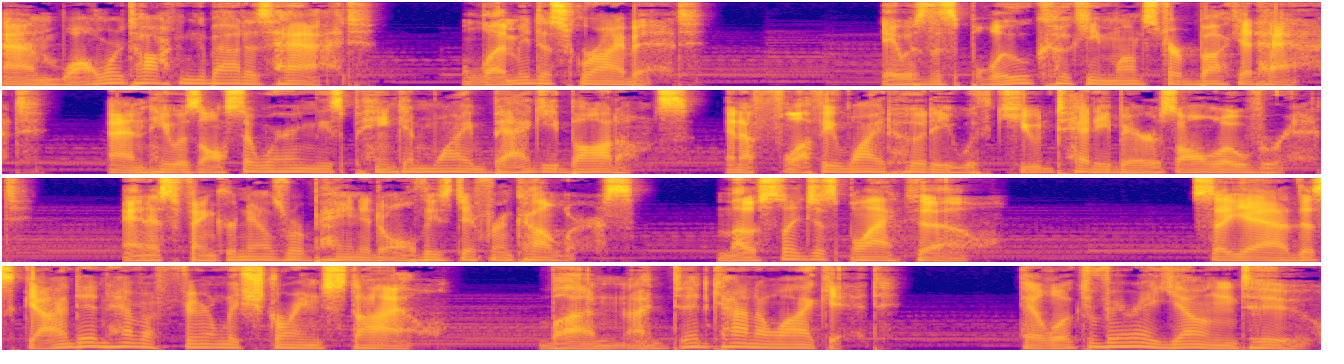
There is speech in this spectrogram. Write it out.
And while we're talking about his hat, let me describe it. It was this blue Cookie Monster bucket hat, and he was also wearing these pink and white baggy bottoms and a fluffy white hoodie with cute teddy bears all over it and his fingernails were painted all these different colors, mostly just black though. So, yeah, this guy did have a fairly strange style, but I did kind of like it. He looked very young too,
